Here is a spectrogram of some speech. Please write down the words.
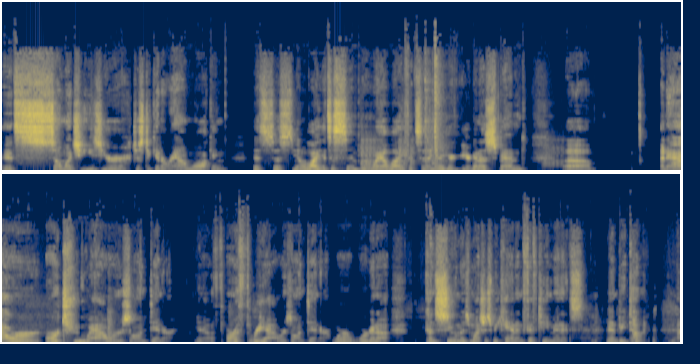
it's so much easier just to get around walking. It's just you know like it's a simpler way of life. It's a, you know you're, you're gonna spend uh, an hour or two hours on dinner you know or three hours on dinner. Where we're gonna consume as much as we can in 15 minutes and be done. Yeah,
